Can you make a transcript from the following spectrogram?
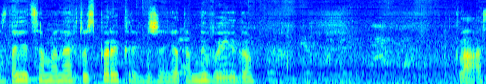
Здається, мене хтось перекрив вже, я там не вийду. Клас.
